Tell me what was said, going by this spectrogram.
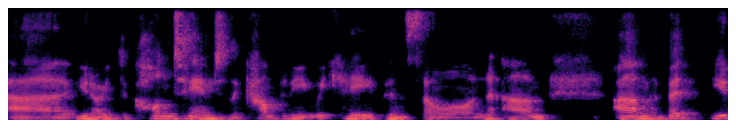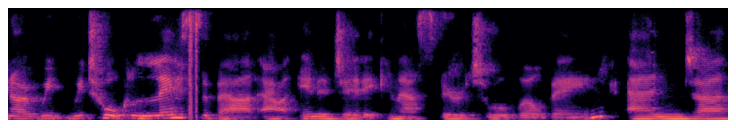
uh, you know, the content, and the company we keep, and so on. Um, um, but you know, we we talk less about our energetic and our spiritual well-being, and uh,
